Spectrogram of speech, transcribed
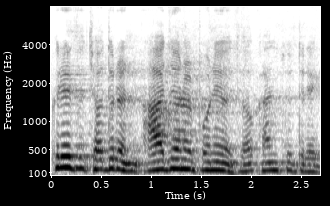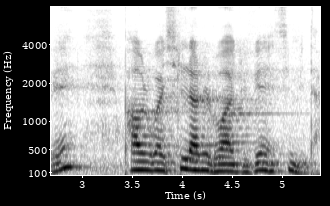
그래서 저들은 아전을 보내어서 간수들에게 바울과 신라를 놓아주게 했습니다.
